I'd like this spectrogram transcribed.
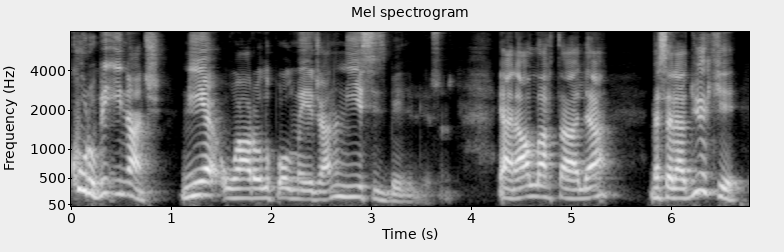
Kuru bir inanç. Niye var olup olmayacağını niye siz belirliyorsunuz? Yani Allah Teala mesela diyor ki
